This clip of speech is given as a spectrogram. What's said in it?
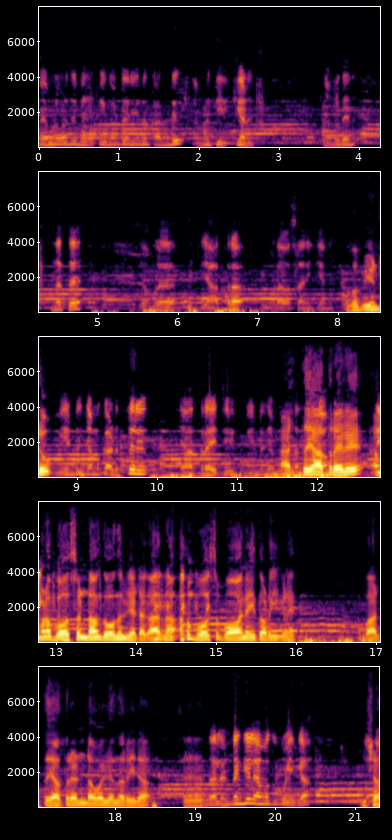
നമ്മൾ ഇവിടുത്തെ ബാക്കിക്കോട്ട് ഒരു വിധം കണ്ട് നമ്മൾ തിരിക്കുകയാണ് നമ്മുടെ ഇന്നത്തെ നമ്മളെ യാത്ര ഇവിടെ അവസാനിക്കുകയാണ്. അപ്പോൾ വീണ്ടും വീണ്ടും നമുക്ക് അടുത്തൊരു യാത്രയായിട്ട് വീണ്ടും നമുക്ക് അടുത്ത. യാത്രയിൽ നമ്മളെ ബോസ് ഉണ്ടാവും തോന്നുന്നില്ല ചേട്ടാ കാരണം ബോസ് പോകാനായി തുടങ്ങിക്കണേ അപ്പോൾ അടുത്ത യാത്ര ഉണ്ടാവില്ലെന്നറിയില്ല എന്തായാലും ഉണ്ടെങ്കിൽ നമുക്ക് വിളിക്കാം. ഇൻഷാ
